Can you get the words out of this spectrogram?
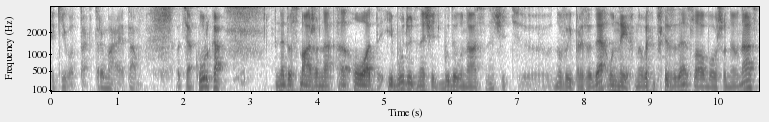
який от так тримає там оця курка недосмажена. Е, От, і будуть, значить, буде у нас, значить, е, новий президент, у них новий президент, слава Богу, що не у нас.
